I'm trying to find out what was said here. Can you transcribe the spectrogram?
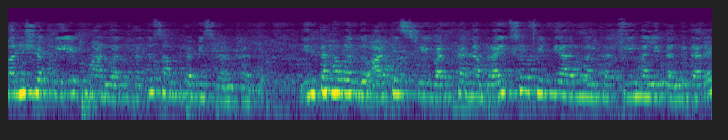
ಮನುಷ್ಯ ಕ್ರಿಯೇಟ್ ಮಾಡುವಂಥದ್ದು, ಸಂಭ್ರಮಿಸುವಂಥದ್ದು. ಇಂತಹ ಒಂದು ಆರ್ಟಿಸ್ಟ್ರಿ ವರ್ಕ್ ಅನ್ನ ಬ್ರೈಟ್ಸ್ ಆಫ್ ಇಂಡಿಯಾ ಅನ್ನುವಂಥ ಥೀಮ್ ಅಲ್ಲಿ ತಂದಿದ್ದಾರೆ.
